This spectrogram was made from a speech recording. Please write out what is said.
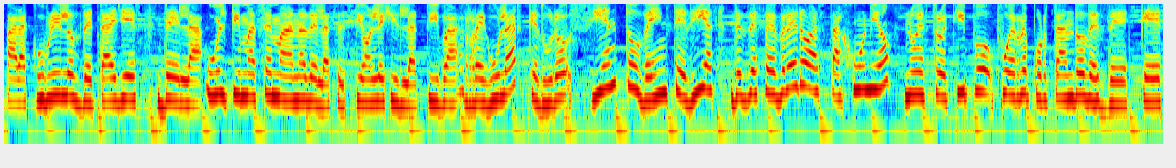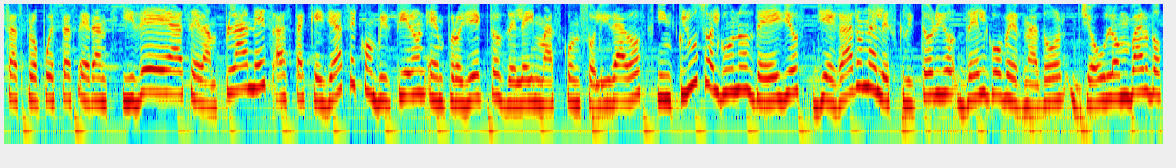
para cubrir los detalles de de la última semana de la sesión legislativa regular que duró 120 días. Desde febrero hasta junio, nuestro equipo fue reportando desde que esas propuestas eran ideas, eran planes, hasta que ya se convirtieron en proyectos de ley más consolidados. Incluso algunos de ellos llegaron al escritorio del gobernador Joe Lombardo.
